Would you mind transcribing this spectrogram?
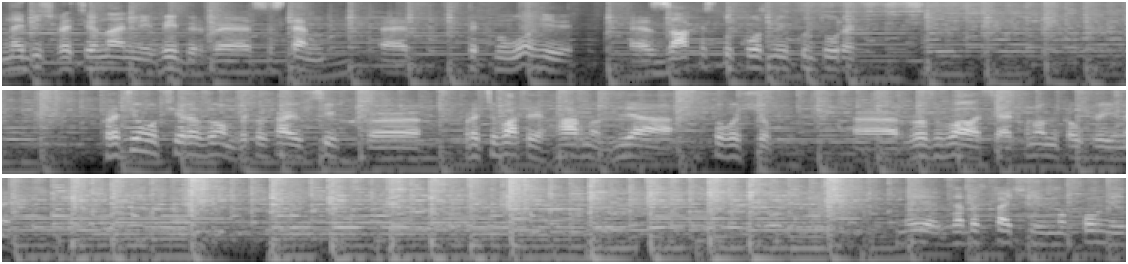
найбільш раціональний вибір систем технологій захисту кожної культури. Працюємо всі разом. Закликаю всіх працювати гарно для того, щоб розвивалася економіка України. Забезпечуємо повний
